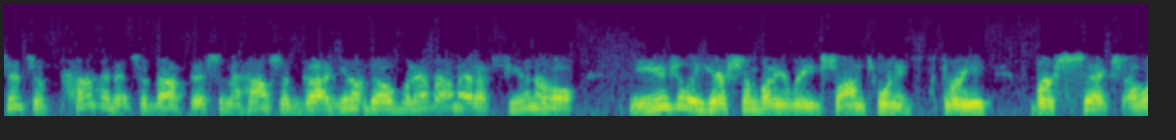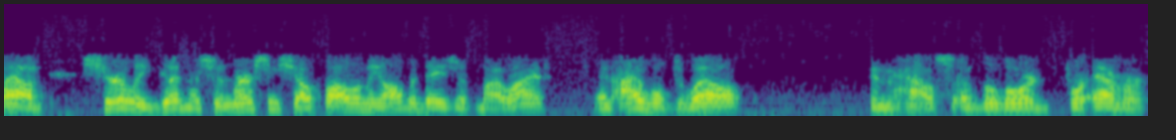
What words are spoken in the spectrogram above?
sense of permanence about this in the house of God. You know, Dove, whenever I'm at a funeral, you usually hear somebody read Psalm 23, verse 6 aloud. Surely goodness and mercy shall follow me all the days of my life, and I will dwell in the house of the Lord forever.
